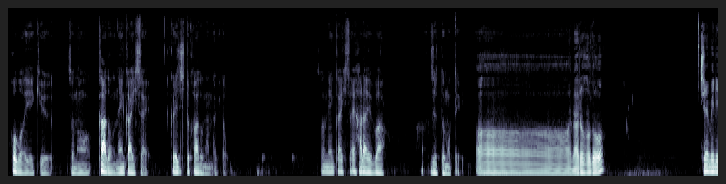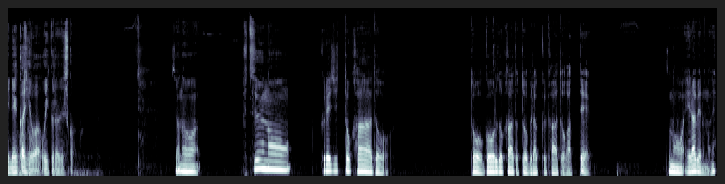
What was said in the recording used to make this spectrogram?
ほぼ永久。その、カードの年会費さえ、クレジットカードなんだけど、その年会費さえ払えば、ずっと持っている。あー、なるほど。ちなみに年会費はおいくらですか？その、普通のクレジットカードとゴールドカードとブラックカードがあって、その選べるのね。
